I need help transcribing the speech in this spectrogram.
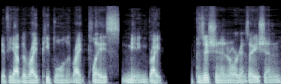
if you have the right people in the right place, meaning right position in an organization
